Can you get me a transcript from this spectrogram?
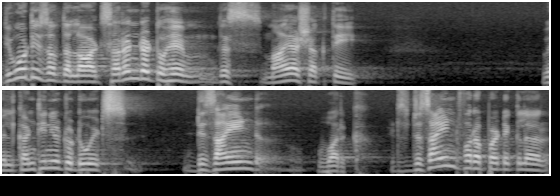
devotees of the Lord, surrender to Him, this Maya Shakti will continue to do its designed work. It's designed for a particular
